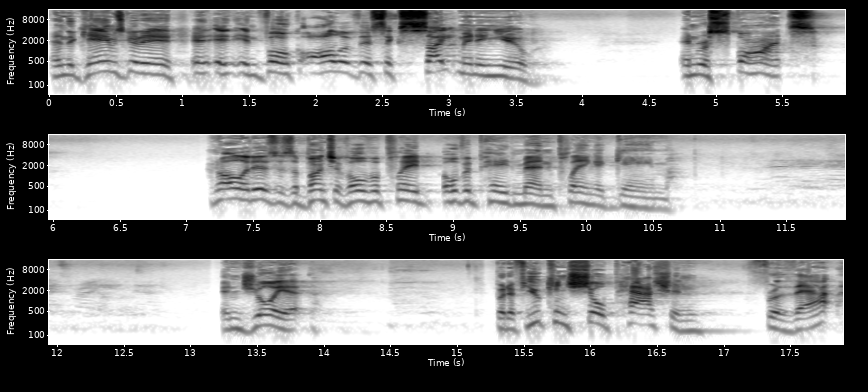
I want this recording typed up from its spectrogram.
And the game's going to invoke all of this excitement in you and response. And all it is is a bunch of overplayed, overpaid men playing a game. Enjoy it. But if you can show passion for that,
